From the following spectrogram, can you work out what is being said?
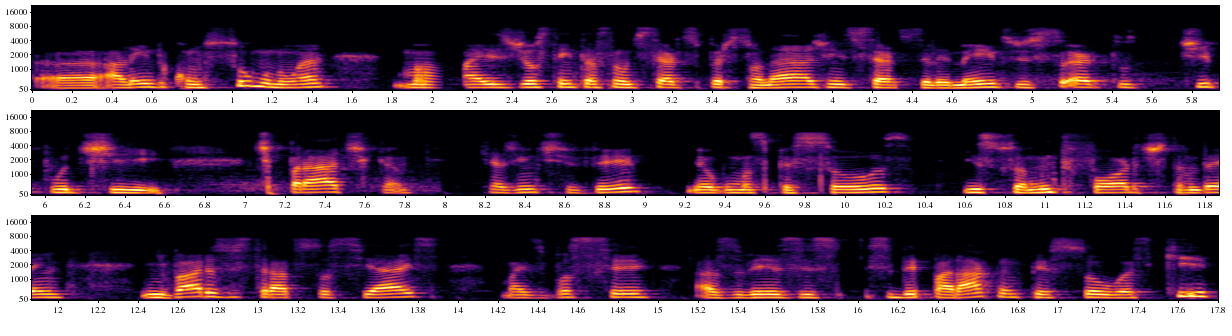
uh, além do consumo, não é? Mas de ostentação de certos personagens, de certos elementos, de certo tipo de, de prática que a gente vê em algumas pessoas. Isso é muito forte também em vários estratos sociais, mas você às vezes se deparar com pessoas que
